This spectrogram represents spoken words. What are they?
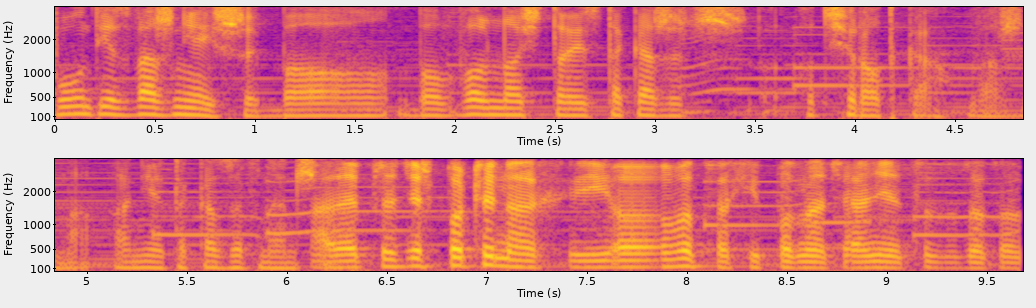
bunt jest ważniejszy, bo, bo wolność to jest taka rzecz od środka ważna, a nie taka zewnętrzna. Ale przecież po czynach i owocach ich poznacie, a nie co za to.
